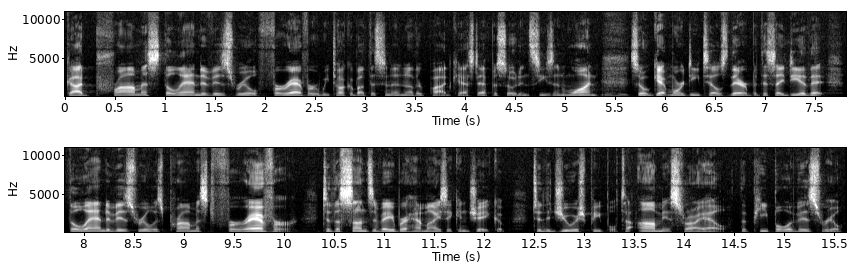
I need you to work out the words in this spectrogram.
God promised the land of Israel forever. We talk about this in another podcast episode in season one, mm-hmm. so get more details there. But this idea that the land of Israel is promised forever to the sons of Abraham, Isaac, and Jacob, to the Jewish people, to Am Israel, the people of Israel.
